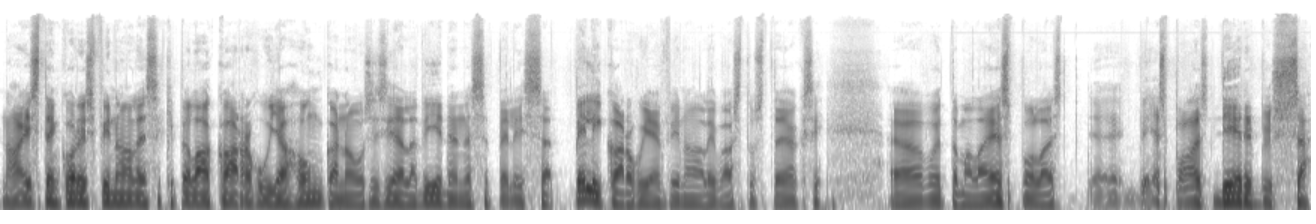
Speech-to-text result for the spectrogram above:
Naisten korisfinaaleissakin pelaa Karhu ja Honka nousi siellä viidennessä pelissä pelikarhujen finaalivastustajaksi voittamalla espoolais, espoolaisderbyssä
